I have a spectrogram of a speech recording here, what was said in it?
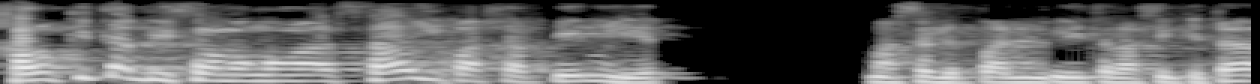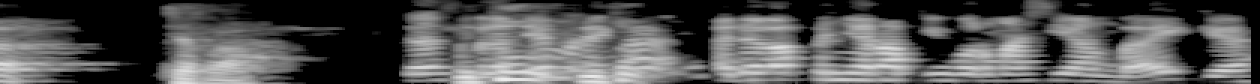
kalau kita bisa menguasai pasar lead, masa depan literasi kita cerah. Dan sebenarnya itu, mereka itu. adalah penyerap informasi yang baik ya.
